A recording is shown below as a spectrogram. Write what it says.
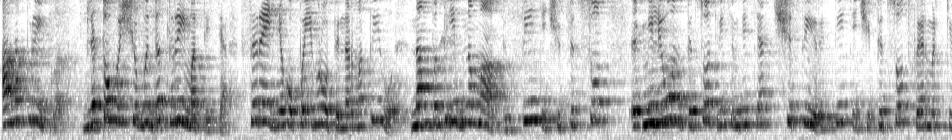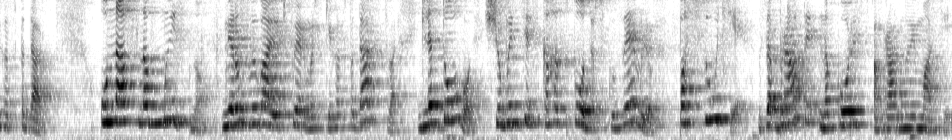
А, наприклад, для того, щоб дотриматися середнього по Європі нормативу, нам потрібно мати 1500, е, мільйон 584 тисячі 500 фермерських господарств. У нас навмисно не розвивають фермерські господарства для того, щоб сільськогосподарську землю по суті забрати на користь аграрної мафії.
